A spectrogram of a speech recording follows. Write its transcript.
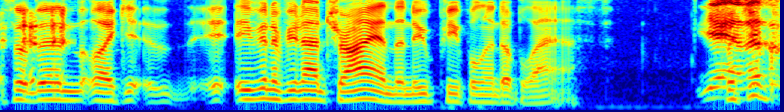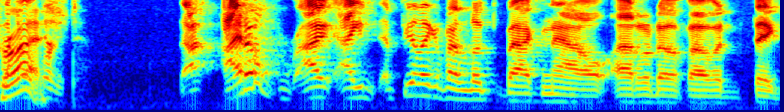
so then, like, even if you're not trying, the new people end up last. Yeah, but you crushed. I don't. I, I feel like if I looked back now, I don't know if I would think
